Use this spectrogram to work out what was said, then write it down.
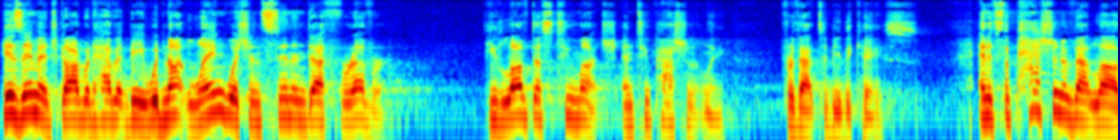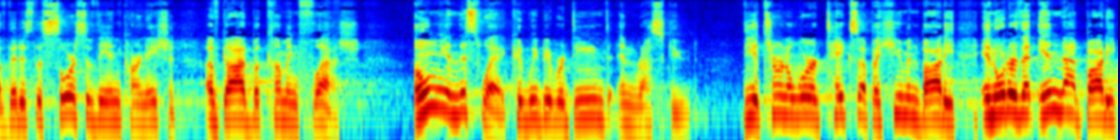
His image, God would have it be, would not languish in sin and death forever. He loved us too much and too passionately for that to be the case. And it's the passion of that love that is the source of the incarnation, of God becoming flesh. Only in this way could we be redeemed and rescued. The eternal Word takes up a human body in order that in that body,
